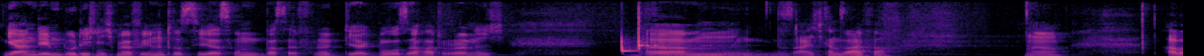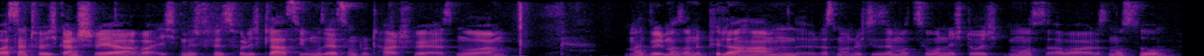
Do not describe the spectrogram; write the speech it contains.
Ja, indem du dich nicht mehr für ihn interessierst und was er für eine Diagnose hat oder nicht. Ähm, das ist eigentlich ganz einfach. Ja. Aber es ist natürlich ganz schwer, weil ich mir ist völlig klar, dass die Umsetzung total schwer ist. Nur man will mal so eine Pille haben, dass man durch diese Emotionen nicht durch muss, aber das musst du.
